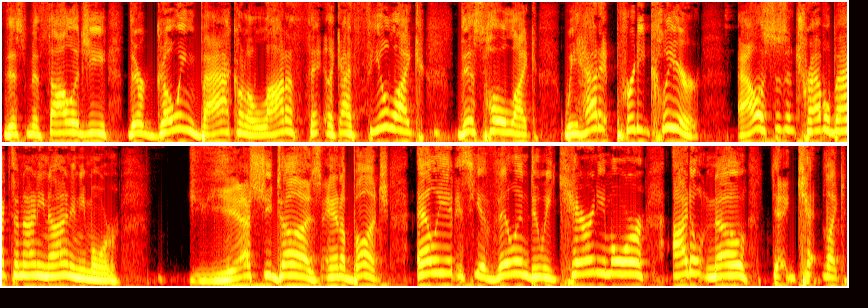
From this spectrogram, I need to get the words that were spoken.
this mythology. They're going back on a lot of things. Like, I feel like this whole, like, we had it pretty clear. Alice doesn't travel back to 99 anymore. Yes, she does, and a bunch. Elliot, is he a villain? Do we care anymore? I don't know. Like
